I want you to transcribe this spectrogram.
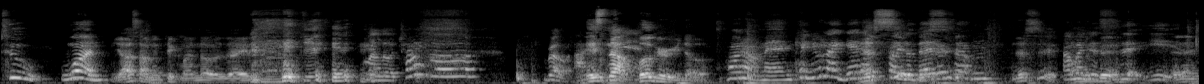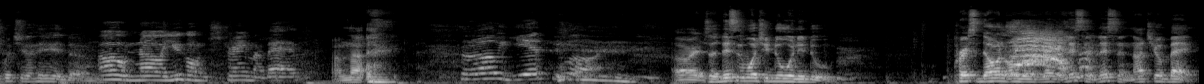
two, one. Y'all saw me pick my nose, right? My little choco. Bro, I it's not can't. boogery though. Hold on, man. Can you like get up from the bed or something? That's it. I'm gonna just bed. sit. Yeah. And then put your head down. Oh no, you gonna strain my back. I'm not. Oh yes, you are. All right, so this is what you do when you do. Press down on your leg. Listen, listen, not your back.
